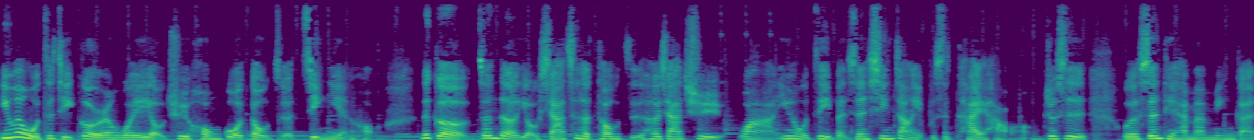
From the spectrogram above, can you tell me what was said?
因为我自己个人我也有去烘过豆子的经验哈。那个真的有瑕疵的豆子喝下去，哇！因为我自己本身心脏也不是太好，就是我的身体还蛮敏感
